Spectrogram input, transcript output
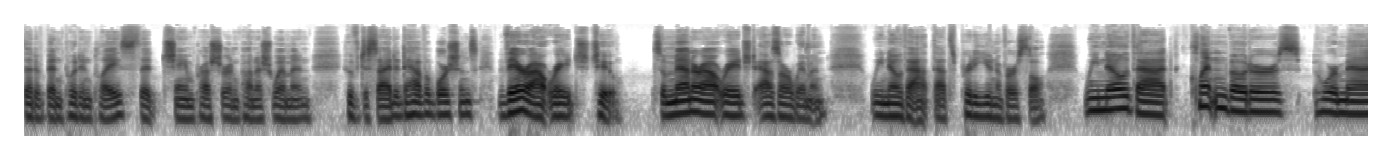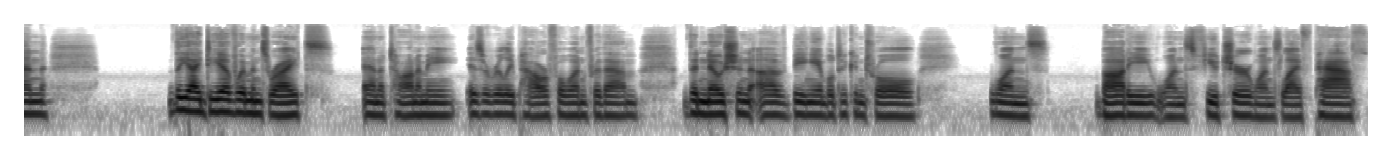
that have been put in place that shame, pressure, and punish women who've decided to have abortions, they're outraged too. So men are outraged, as are women. We know that. That's pretty universal. We know that Clinton voters who are men, the idea of women's rights and autonomy is a really powerful one for them. The notion of being able to control one's body, one's future, one's life path,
